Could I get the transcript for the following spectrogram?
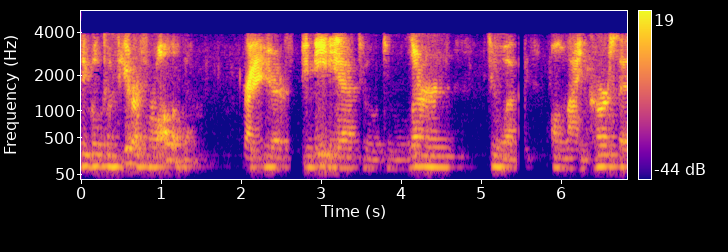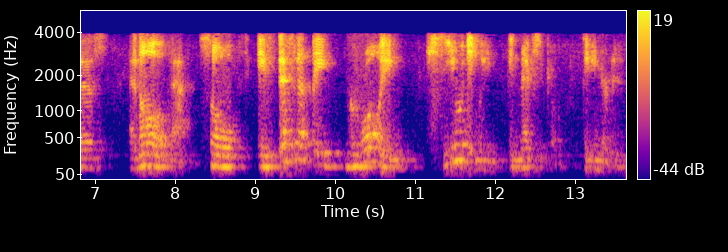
single computer for all of them. right. Free media to to learn, to uh, online courses, and all of that. So it's definitely growing hugely in Mexico, the internet.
